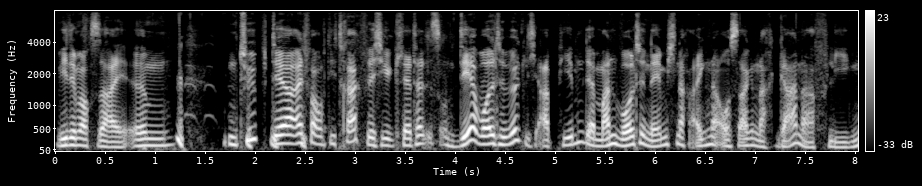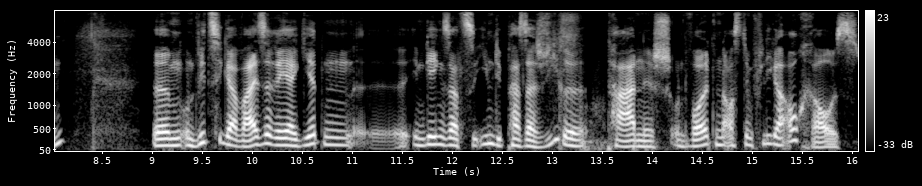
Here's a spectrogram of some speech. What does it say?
wie dem auch sei. Ähm, ein Typ, der einfach auf die Tragfläche geklettert ist und der wollte wirklich abheben. Der Mann wollte nämlich nach eigener Aussage nach Ghana fliegen. Ähm, und witzigerweise reagierten äh, im Gegensatz zu ihm die Passagiere panisch und wollten aus dem Flieger auch raus.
